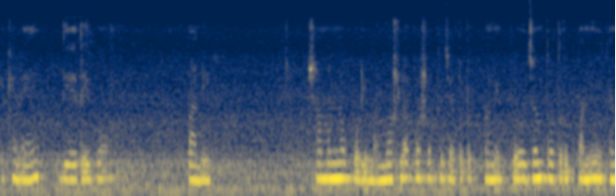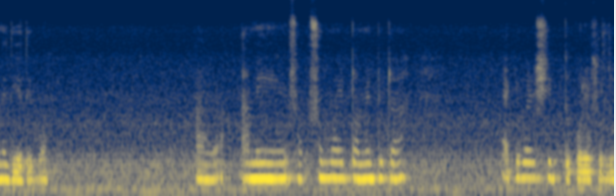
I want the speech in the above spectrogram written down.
এখানে দিয়ে দেব পানি। সামান্য পরিমাণ মশলা কষাতে যতটুকু পানি প্রয়োজন ততটুকু পানি এখানে দিয়ে দেব। আর আমি সবসময় টমেটোটা একেবারে সিদ্ধ করে ফেলি।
